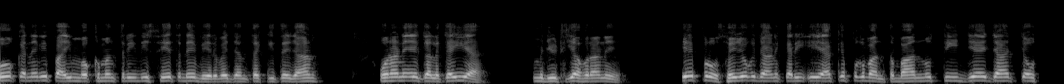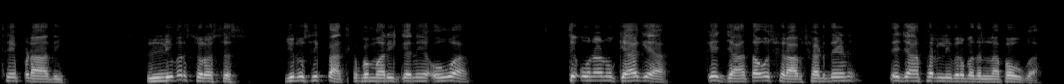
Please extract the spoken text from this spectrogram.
ਉਹ ਕਹਿੰਦੇ ਵੀ ਭਾਈ ਮੁੱਖ ਮੰਤਰੀ ਦੀ ਸਿਹਤ ਦੇ ਵੇਰਵੇ ਜਨਤਕ ਕੀਤੇ ਜਾਣ। ਉਹਨਾਂ ਨੇ ਇਹ ਗੱਲ ਕਹੀ ਆ, ਮਜੀਠੀਆ ਹੋਰਾਂ ਨੇ ਇਹ ਭਰੋਸੇਯੋਗ ਜਾਣਕਾਰੀ ਇਹ ਆ ਕਿ ਭਗਵੰਤ ਮਾਨ ਨੂੰ ਤੀਜੇ ਜਾਂ ਚੌਥੇ ਪੜਾਅ ਦੀ ਲਿਵਰ ਸਿਰੋਸਿਸ ਜਿਹਨੂੰ ਅਸੀਂ ਘਾਤਕ ਬਿਮਾਰੀ ਕਹਿੰਦੇ ਆ ਉਹ ਆ। ਤੇ ਉਹਨਾਂ ਨੂੰ ਕਿਹਾ ਗਿਆ ਕਿ ਜਾਂ ਤਾਂ ਉਹ ਸ਼ਰਾਬ ਛੱਡ ਦੇਣ ਤੇ ਜਾਂ ਫਿਰ ਲੀਵਰ ਬਦਲਣਾ ਪਊਗਾ।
